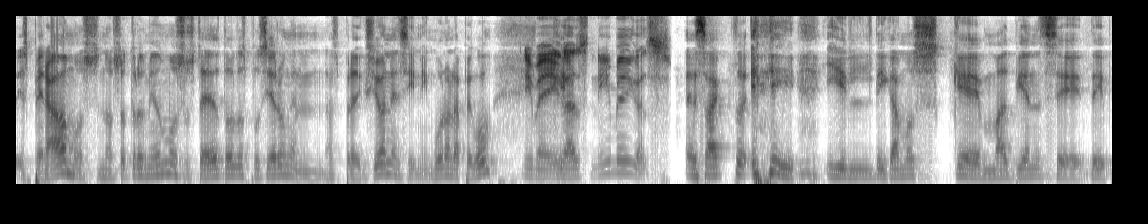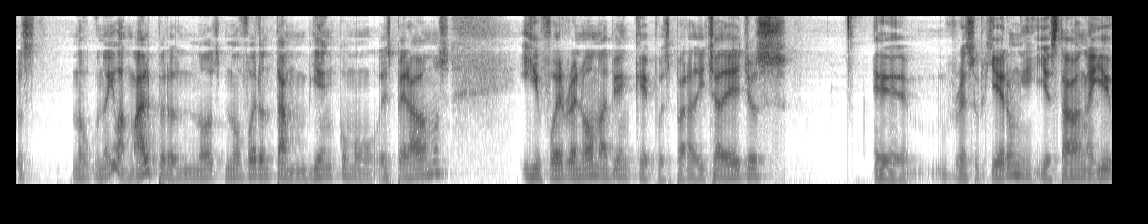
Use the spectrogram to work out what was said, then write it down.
esperábamos nosotros mismos, ustedes dos los pusieron en las predicciones y ninguno la pegó. Ni me digas, ni me digas. Exacto, y, digamos que más bien se, pues no, no iban mal, pero no, no fueron tan bien como esperábamos. Y fue Renault más bien que pues para dicha de ellos eh, resurgieron y, estaban ahí,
